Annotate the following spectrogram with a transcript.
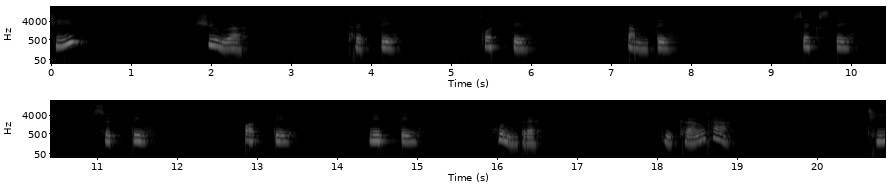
ti tjue tretti førti femti seksti sytti åtti nitti hundre อีกครั้งค่ะ ti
